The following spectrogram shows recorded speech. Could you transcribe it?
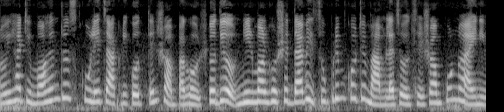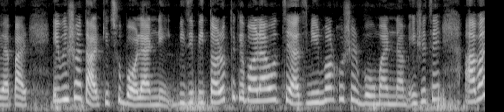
নৈহাটি মহেন্দ্র স্কুলে চাকরি করতেন শম্পা ঘোষ। যদিও নির্মল ঘোষের দাবি, সুপ্রিম কোর্টে মামলা চলছে, সম্পূর্ণ আইনি ব্যাপার। এ বিষয়ে তার কিছু বলার নেই। বিজেপির তরফ থেকে বলা হচ্ছে, আজ নির্মল ঘোষের বৌমার নাম এসেছে। আবার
